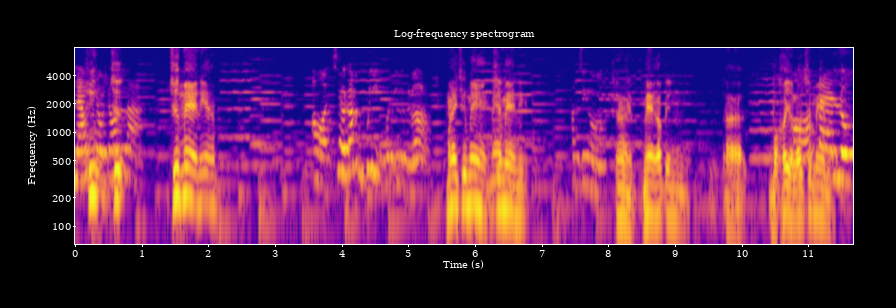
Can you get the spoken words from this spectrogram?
แล้วชื่เชอลดอชื่นอล่ะ ชื่อแม่นี่ครับ อ๋อ เชลดอนคือผู้หญิงคนอื่นหรือเปล่า ไม่ชื่อแม่ แม่ ชื่อแม่นี่เอา จริงเหรอใช่ แม่เขาเป็นอ่าบอกเขาอย่าล้อชื่อแม่แฟนลุง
